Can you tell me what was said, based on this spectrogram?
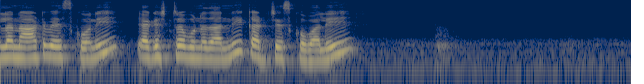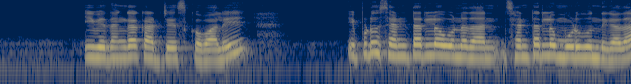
ఇలా నాటు వేసుకొని ఎగస్ట్రా ఉన్నదాన్ని కట్ చేసుకోవాలి. ఈ విధంగా కట్ చేసుకోవాలి. ఇప్పుడు సెంటర్లో ఉన్నదాన్ని సెంటర్లో ముడి ఉంది కదా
